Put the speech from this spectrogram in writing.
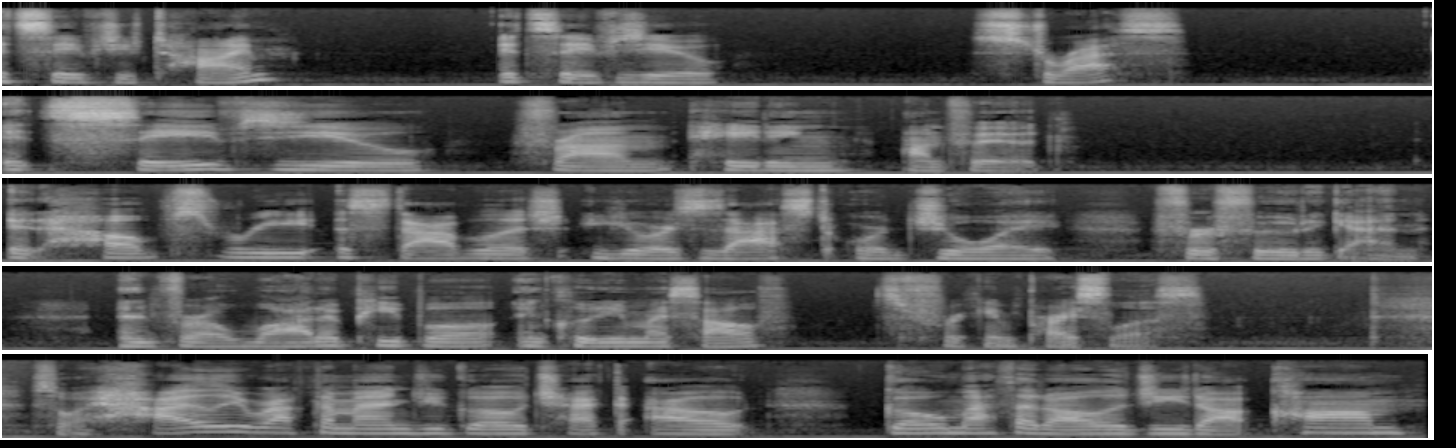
it saves you time, it saves you stress, it saves you from hating on food. It helps reestablish your zest or joy for food again. And for a lot of people, including myself, it's freaking priceless. So I highly recommend you go check out gomethodology.com.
